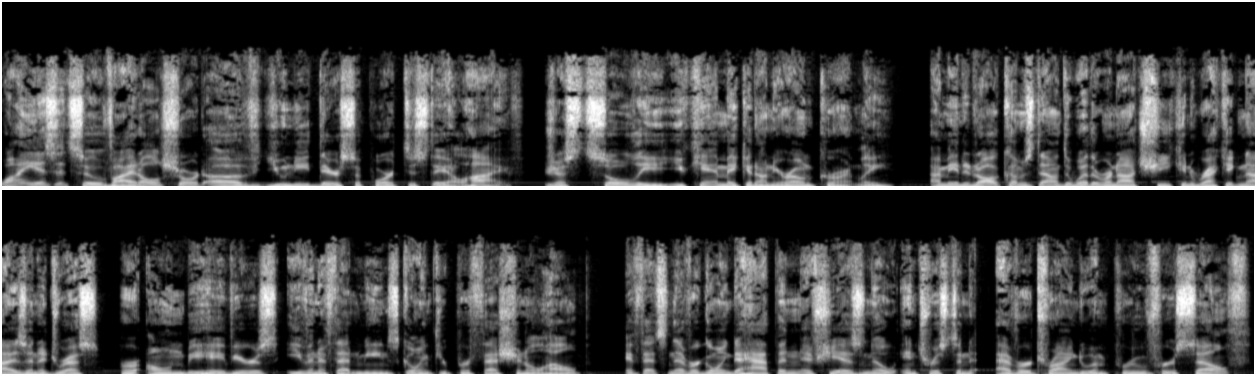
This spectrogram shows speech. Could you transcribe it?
why is it so vital, short of you need their support to stay alive? Just solely you can't make it on your own currently. I mean, it all comes down to whether or not she can recognize and address her own behaviors, even if that means going through professional help. If that's never going to happen, if she has no interest in ever trying to improve herself,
